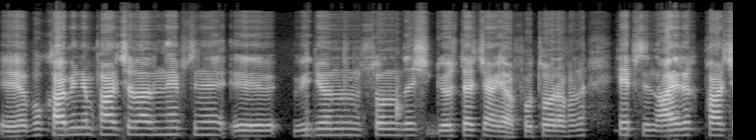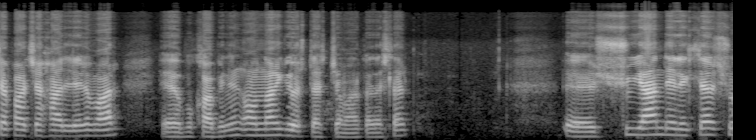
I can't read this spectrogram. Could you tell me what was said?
Ee, bu kabinin parçalarının hepsini e, videonun sonunda göstereceğim ya fotoğrafını. Hepsinin ayrı parça parça halleri var e, bu kabinin. Onları göstereceğim arkadaşlar. E, şu yan delikler şu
